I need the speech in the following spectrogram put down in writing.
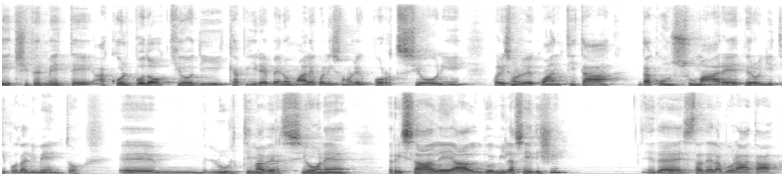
che ci permette a colpo d'occhio di capire bene o male quali sono le porzioni, quali sono le quantità da consumare per ogni tipo di alimento. Ehm, L'ultima versione risale al 2016 ed è stata elaborata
